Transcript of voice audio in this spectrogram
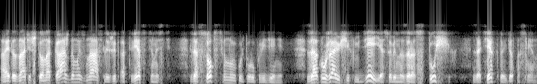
А это значит, что на каждом из нас лежит ответственность за собственную культуру поведения за окружающих людей и особенно за растущих, за тех, кто идет на смену.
